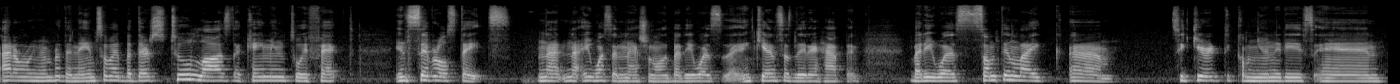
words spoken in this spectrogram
I don't remember the names of it, but there's two laws that came into effect in several states. Not, not it wasn't national, but it was in Kansas. Didn't happen, but it was something like um, security communities and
